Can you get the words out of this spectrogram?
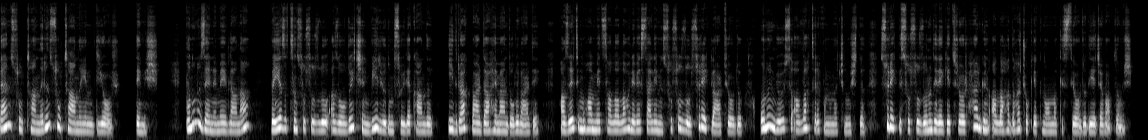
ben sultanların sultanıyım diyor demiş. Bunun üzerine Mevlana Beyazıt'ın susuzluğu az olduğu için bir yudum suyla kandı. İdrak bardağı hemen dolu verdi. Hazreti Muhammed sallallahu aleyhi ve sellemin susuzluğu sürekli artıyordu. Onun göğsü Allah tarafından açılmıştı. Sürekli susuzluğunu dile getiriyor, her gün Allah'a daha çok yakın olmak istiyordu diye cevaplamış.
